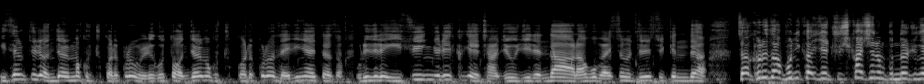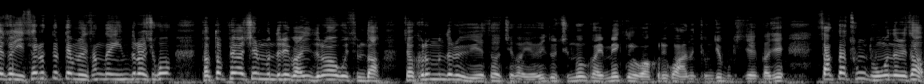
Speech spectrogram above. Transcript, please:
이 세력들이 언제 얼마큼 주가를 끌어올리고 또 언제 얼마큼 주가를 끌어내리냐에 따라서 우리들의 이 수익률이 크게 좌지우지된다라고 말씀을 드릴 수 있겠는데요. 자 그러다 보니까 이제 주식하시는 분들 중에서 이 세력들 때문에 상당히 힘들어하시고 답답해하시는 분들이 많이 늘어나고 있습니다. 자 그런 분들을 위해서 제가 여의도 증권가 인맥들과 그리고 아는 경제부 기자까지 싹 다 총동원을 해서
